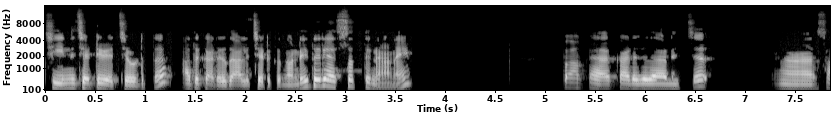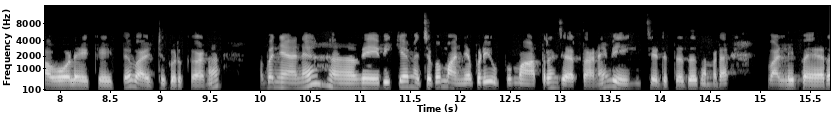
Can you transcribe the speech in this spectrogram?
ചീനിച്ചട്ടി വെച്ച് കൊടുത്ത് അത് കടുക് താളിച്ചെടുക്കുന്നുണ്ട്. ഇത് രസത്തിനാണേ. അപ്പോൾ കടുക് താളിച്ച് സവോളയൊക്കെ ഇട്ട് വഴറ്റി കൊടുക്കുകയാണ്. അപ്പം ഞാൻ വേവിക്കാൻ വെച്ചപ്പോൾ മഞ്ഞപ്പൊടി ഉപ്പ് മാത്രം ചേർത്താണ് വേവിച്ചെടുത്തത് നമ്മുടെ വള്ളിപ്പയർ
